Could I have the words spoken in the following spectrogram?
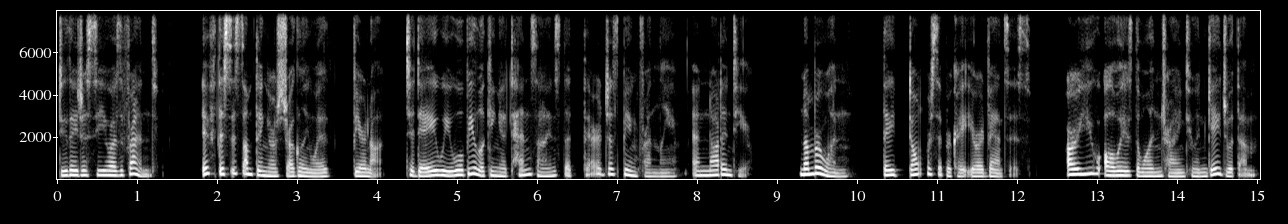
do they just see you as a friend? If this is something you're struggling with, fear not. Today, we will be looking at 10 signs that they're just being friendly and not into you. Number one, they don't reciprocate your advances. Are you always the one trying to engage with them?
